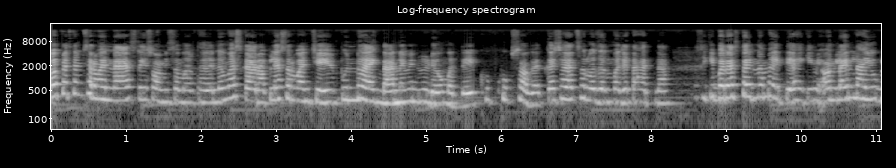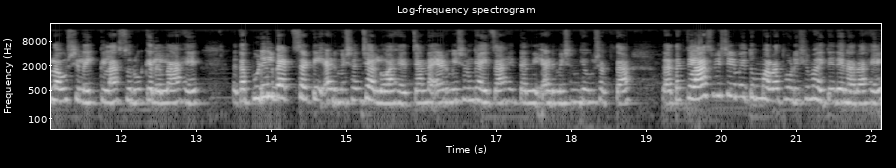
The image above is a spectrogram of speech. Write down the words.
सर्वप्रथम सर्वांना श्री स्वामी समर्थ नमस्कार. आपल्या सर्वांचे पुन्हा एकदा नवीन व्हिडिओमध्ये खूप खूप स्वागत. कशा आहात सर्वजण? मजेत आहात ना? जसे की बऱ्याच ताईंना माहिती आहे की मी ऑनलाईन लाईव्ह ब्लाऊज शिलाई क्लास सुरू केलेला आहे. आता पुढील बॅच साठी ऍडमिशन चालू आहे. ज्यांना ऍडमिशन घ्यायचं आहे त्यांनी ऍडमिशन घेऊ शकता. तर आता क्लास विषयी मी तुम्हाला थोडीशी माहिती देणार आहे.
